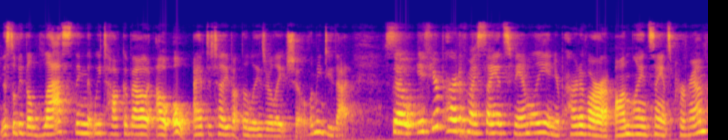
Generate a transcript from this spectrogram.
This will be the last thing that we talk about. Oh, oh, I have to tell you about the Laser Light Show. Let me do that. So if you're part of my science family and you're part of our online science program,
